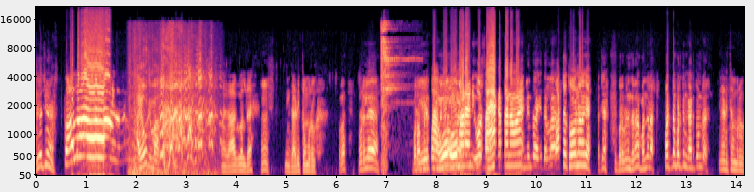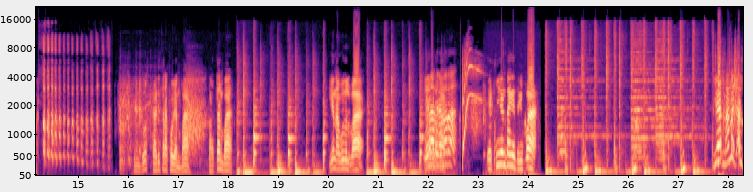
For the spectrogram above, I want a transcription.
ಜೇಜೆ ಅಯ್ಯೋ ನನಗ ನೀ ಗಾಡಿ ತೊಂಬರೋಗ ನೋಡಲೆ. ಗಾಡಿ ತೊಗೊಂಡ್ರೆ ಗಾಡಿ ತೊಂಬರೋಗ ನಿಮ್ ದೋಸ್ತ್ ಗಾಡಿ ತರಕ್ ಹೋಗ್ಯಾನ ಬಾ. ಬರ್ತಾನ ಬಾ. ಏನ್ ಆಗುದಿಲ್ಲ ಬಾ. ಏನಾದ್ರೆ ಆಕ್ಸಿಡೆಂಟ್ ಆಗೈತ್ರಿಪ್ಪ ಏನ್ ನನಗ್ ಅಲ್?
